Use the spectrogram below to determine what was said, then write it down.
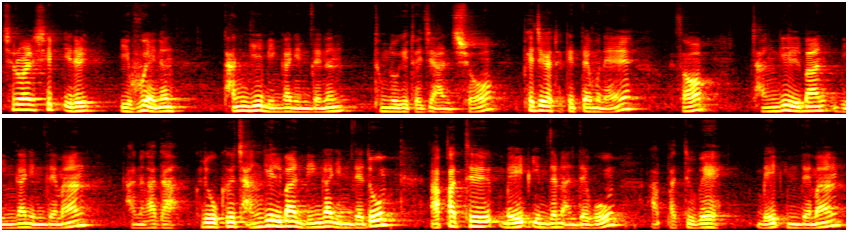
7월 11일 이후에는 단기 민간 임대는 등록이 되지 않죠. 폐지가 됐기 때문에 그래서 장기 일반 민간 임대만 가능하다. 그리고 그 장기 일반 민간 임대도 아파트 매입 임대는 안 되고 아파트 외 매입 임대만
